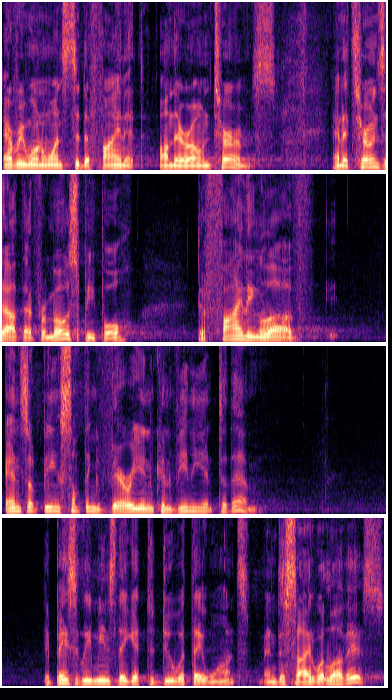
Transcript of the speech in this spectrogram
Everyone wants to define it on their own terms. And it turns out that for most people, defining love ends up being something very inconvenient to them. It basically means they get to do what they want and decide what love is.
